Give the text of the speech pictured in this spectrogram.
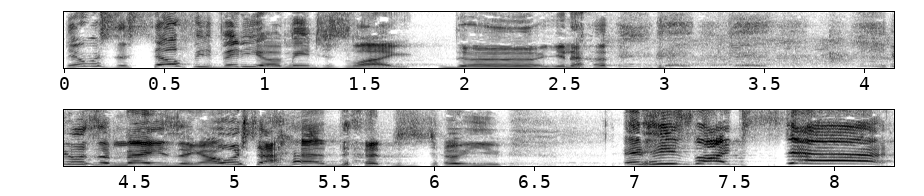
There was a selfie video of me just like, duh, you know? it was amazing. I wish I had that to show you. And he's like, Seth,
